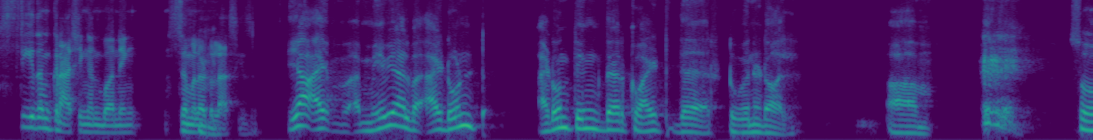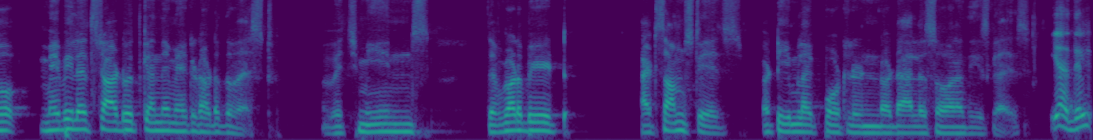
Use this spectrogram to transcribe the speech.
see them crashing and burning, similar to Mhm. last season. Yeah, I maybe I'll. I don't. I don't think they're quite there to win it all. Um, so maybe let's start with can they make it out of the West, which means they've got to beat at some stage a team like Portland or Dallas or one of these guys. Yeah, they'll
